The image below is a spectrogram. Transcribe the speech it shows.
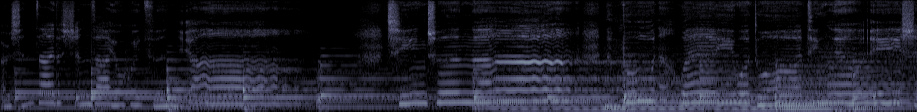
而现在的现在又会怎样？青春啊，能不能为我多停留一下？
